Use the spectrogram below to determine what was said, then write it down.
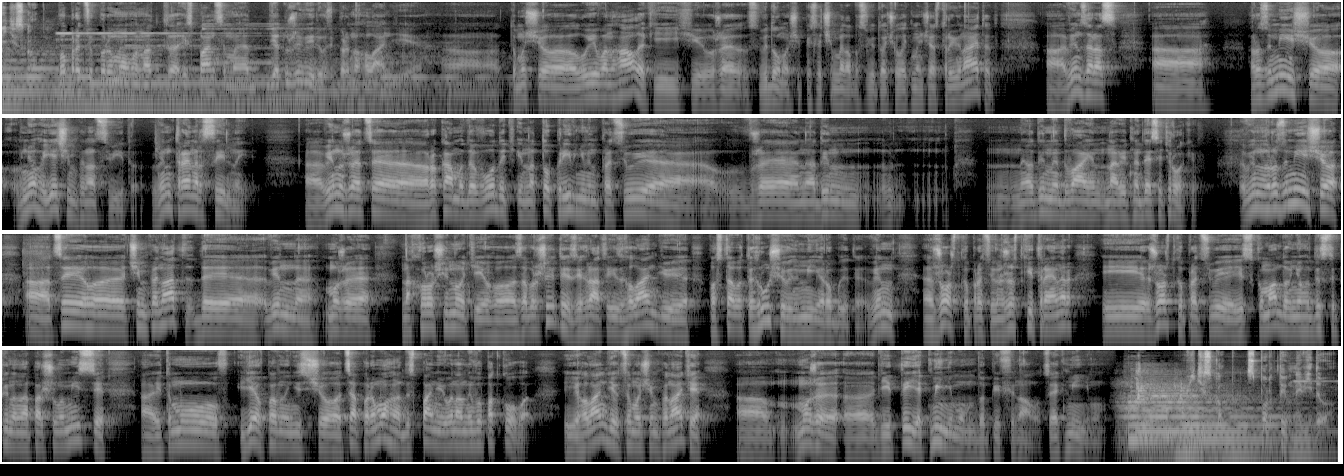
Вітіскоп. Попри цю перемогу над іспанцями, я, дуже вірю в збірну Голландії. Е, Тому що Луї Ван Гал, який вже відомо, що після чемпіонату світу очолить Манчестер Юнайтед, е, він зараз е, розуміє, що в нього є чемпіонат світу. Він тренер сильний. Він вже це роками доводить, і на топ рівні він працює вже не один, не один, не два, і навіть не 10 років. Він розуміє, що а, це чемпіонат, де він може на хорошій ноті його завершити, зіграти із Голландією, поставити гру, що він вміє робити. Він е, жорстко працює, він жорсткий тренер і жорстко працює із командою. В нього дисципліна на першому місці. І тому є впевненість, що ця перемога над Іспанією вона не випадкова. І Голландія в цьому чемпіонаті може е, дійти як мінімум до півфіналу. Це як мінімум. Вітіскоп. Спортивне відео.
